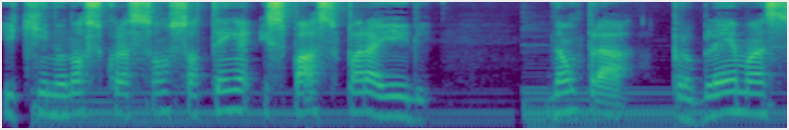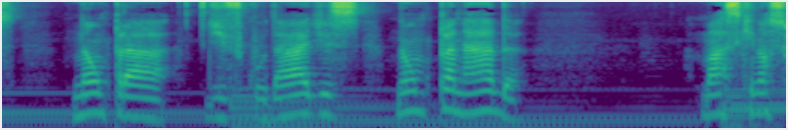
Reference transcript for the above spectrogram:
e que no nosso coração só tenha espaço para Ele, não para problemas, não para dificuldades, não para nada, mas que nós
